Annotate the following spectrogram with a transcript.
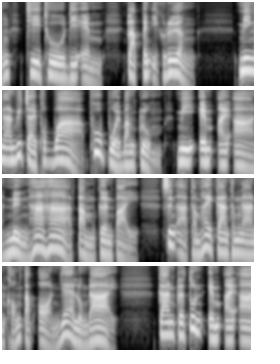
2 T2DM กลับเป็นอีกเรื่อง มีงานวิจัยพบว่าผู้ป่วยบางกลุ่มมี MIR 155 ต่ำเกินไป ซึ่งอาจทำให้การทำงานของตับอ่อนแย่ลงได้ การกระตุ้น MIR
